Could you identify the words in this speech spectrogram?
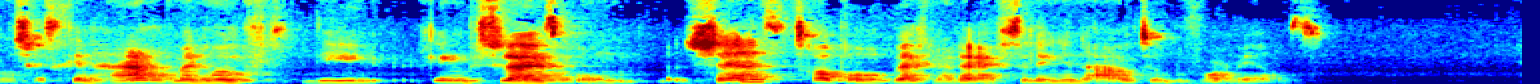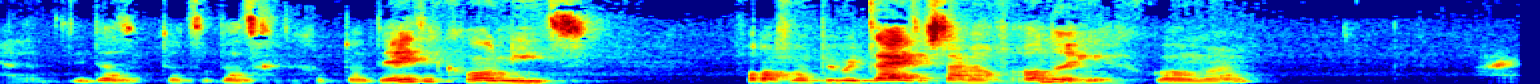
was echt geen haar op mijn hoofd die ging besluiten om een scène te trappen op weg naar de Efteling in de auto bijvoorbeeld. Ja, dat, dat, dat, dat deed ik gewoon niet. Vanaf mijn puberteit is daar wel verandering in gekomen. Maar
